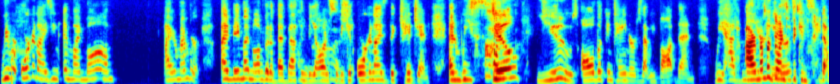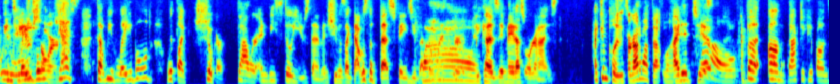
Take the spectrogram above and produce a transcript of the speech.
we were organizing and my mom i remember i made my mom go to bed bath Oh and beyond so we could organize the kitchen and we oh. still use all the containers that we bought then. We had I remember going to the con- that we container labeled store. yes that we labeled with like sugar flour and we still use them. And she was like that was the best phase you've ever went through because it made us organized I completely forgot about that one. i did too Wow. but um, back to coupons.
